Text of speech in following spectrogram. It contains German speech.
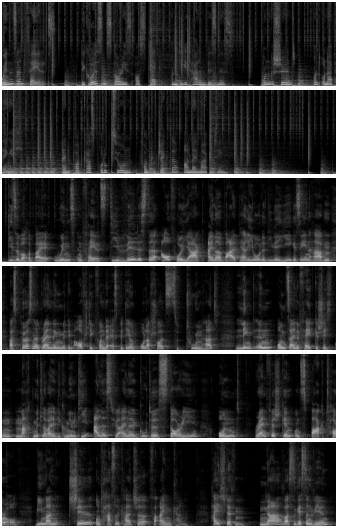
Wins and Fails. Die größten Stories aus Tech und digitalem Business. Ungeschönt und unabhängig. Eine Podcast-Produktion von Projector Online Marketing. Diese Woche bei Wins and Fails die wildeste Aufholjagd einer Wahlperiode, die wir je gesehen haben, was Personal Branding mit dem Aufstieg von der SPD und Olaf Scholz zu tun hat. LinkedIn und seine Fake-Geschichten macht mittlerweile die Community alles für eine gute Story und Rand Fishkin und Spark Toro, wie man Chill und Hustle Culture vereinen kann. Hi Steffen, na, warst du gestern wählen?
